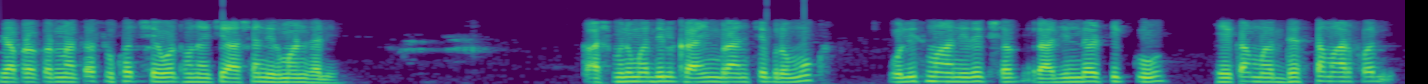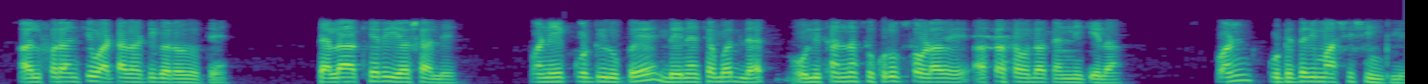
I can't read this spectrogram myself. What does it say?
या प्रकरणाचा सुखद शेवट होण्याची आशा निर्माण झाली. काश्मीरमधील क्राईम ब्रांचचे प्रमुख पोलीस महानिरीक्षक राजिंदर टिक्कू हे एका मध्यस्थामार्फत अल्फरांची वाटाघाटी करत होते. त्याला अखेर यश आले. पण एक कोटी रुपये देण्याच्या बदल्यात पोलिसांना सुखरूप सोडावे असा सौदा त्यांनी केला. पण कुठेतरी माशी शिंकली.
